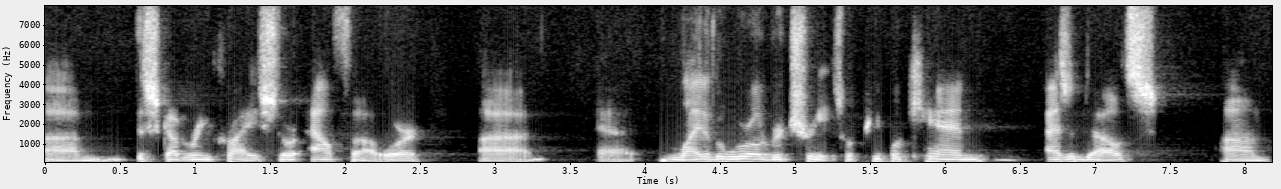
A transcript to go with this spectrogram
um, discovering christ or alpha or uh, uh, light of the world retreats where people can as adults um,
